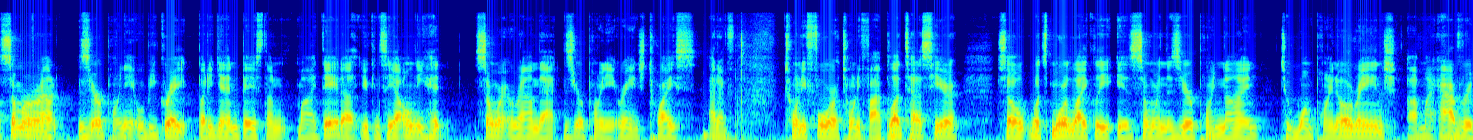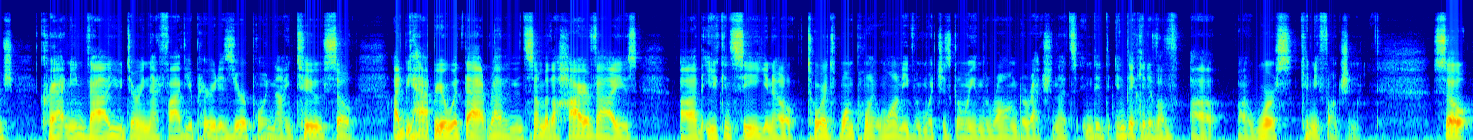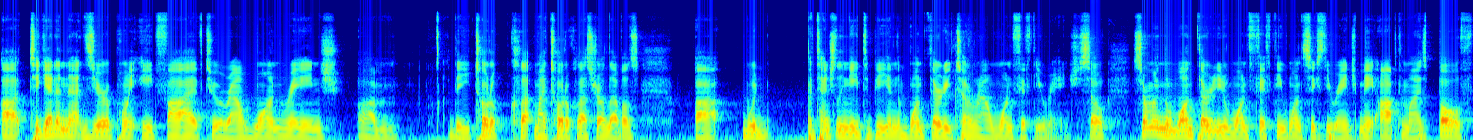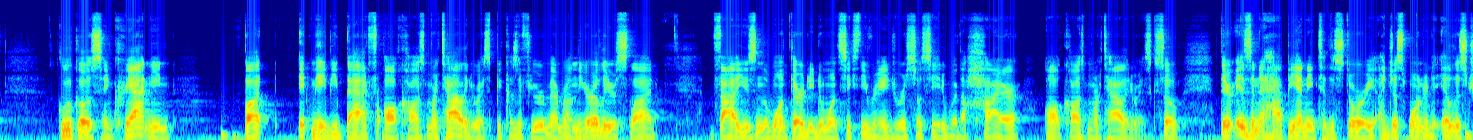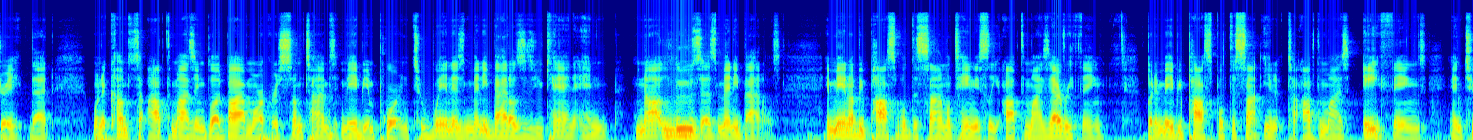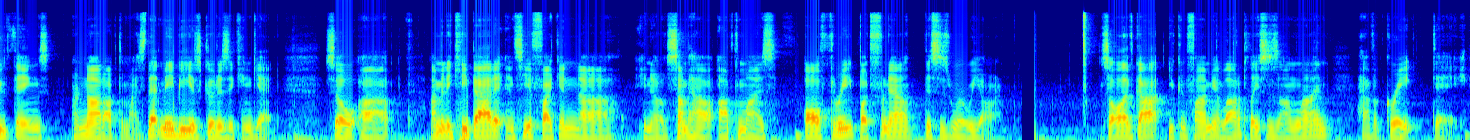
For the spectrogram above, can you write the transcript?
somewhere around 0.8 would be great, but again, based on my data, you can see I only hit somewhere around that 0.8 range twice out of 24 or 25 blood tests here. So what's more likely is somewhere in the 0.9 to 1.0 range. Uh, my average creatinine value during that five-year period is 0.92. So I'd be happier with that rather than some of the higher values uh, that you can see, you know, towards 1.1 even, which is going in the wrong direction. That's ind indicative of uh, worse kidney function. So uh, to get in that 0.85 to around 1 range, um, the total my total cholesterol levels uh, would potentially need to be in the 130 to around 150 range. So somewhere in the 130 to 150, 160 range may optimize both glucose and creatinine, but it may be bad for all-cause mortality risk because if you remember on the earlier slide, values in the 130 to 160 range were associated with a higher all-cause mortality risk. So there isn't a happy ending to the story. I just wanted to illustrate that when it comes to optimizing blood biomarkers, sometimes it may be important to win as many battles as you can and not lose as many battles. It may not be possible to simultaneously optimize everything, but it may be possible to, you know, to optimize eight things and two things are not optimized. That may be as good as it can get. So uh, I'm going to keep at it and see if I can, uh, you know, somehow optimize all three. But for now, this is where we are. That's all I've got. You can find me a lot of places online. Have a great day.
